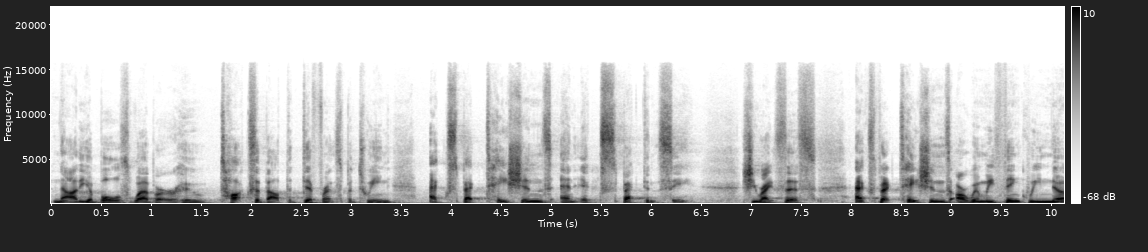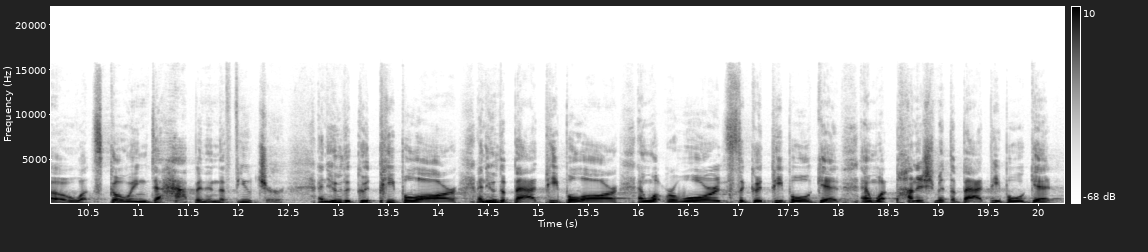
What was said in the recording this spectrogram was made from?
Nadia Bolz-Weber who talks about the difference between expectations and expectancy. She writes this Expectations are when we think we know what's going to happen in the future and who the good people are and who the bad people are and what rewards the good people will get and what punishment the bad people will get.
